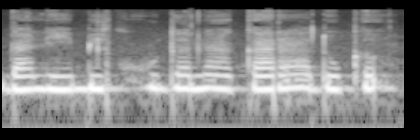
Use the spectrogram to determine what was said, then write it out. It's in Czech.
Dali bicuda na cara do cão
